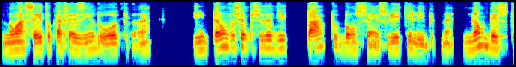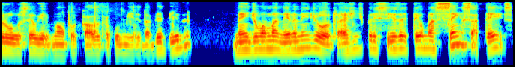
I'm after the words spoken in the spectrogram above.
não aceita o cafezinho do outro, né? Então você precisa de tato, bom senso e equilíbrio, né? Não destrua o seu irmão por causa da comida e da bebida, nem de uma maneira nem de outra. a gente precisa ter uma sensatez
